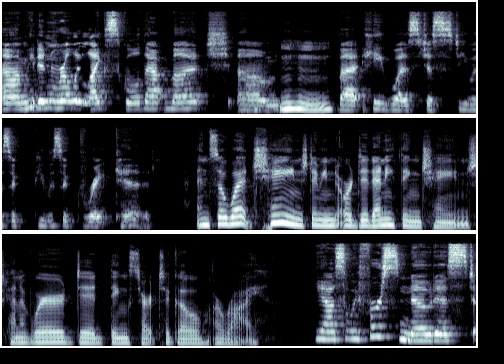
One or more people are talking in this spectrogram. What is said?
um, he didn't really like school that much um, mm-hmm. but he was just he was a he was a great kid and so what changed i mean or did anything change kind of where did things start to go awry yeah, so we first noticed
